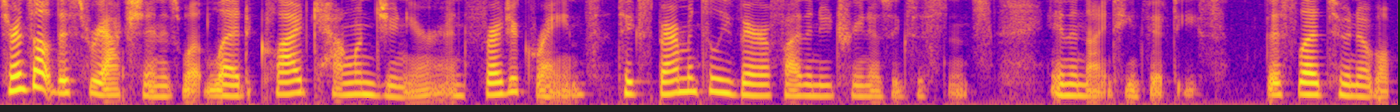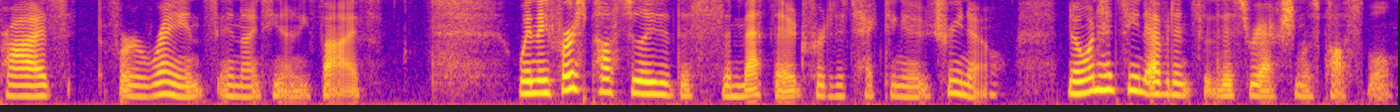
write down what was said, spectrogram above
Turns out this reaction is what led Clyde Cowan Jr. and Frederick Reines to experimentally verify the neutrino's existence in the 1950s. This led to a Nobel Prize for Reines in 1995. When they first postulated this as a method for detecting a neutrino, no one had seen evidence that this reaction was possible.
